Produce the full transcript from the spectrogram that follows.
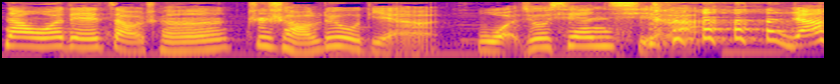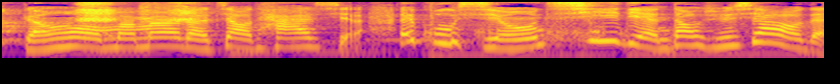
那我得早晨至少六点我就先起来，然后然后慢慢的叫他起来。哎，不行，七点到学校得，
